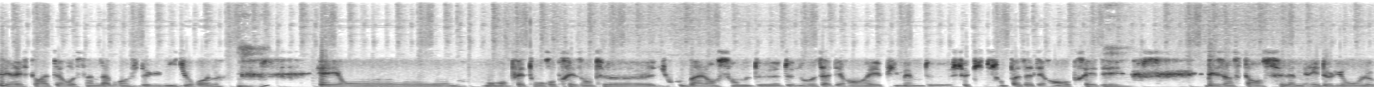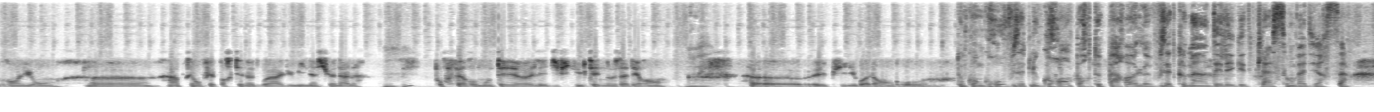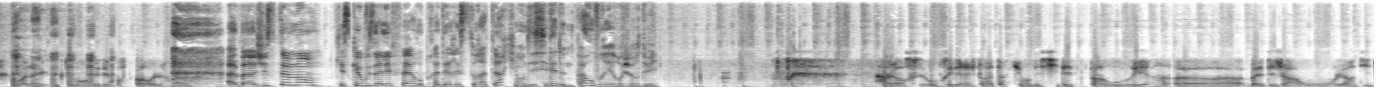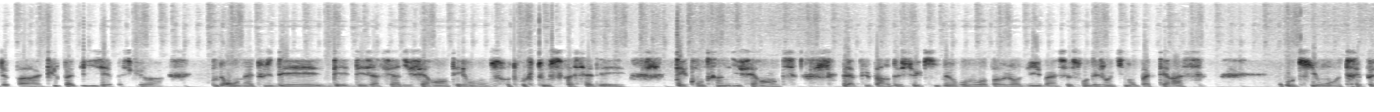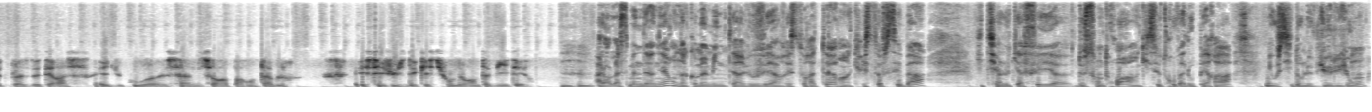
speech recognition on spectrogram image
les restaurateurs au sein de la branche de l'UMI du Rhône. Mhm. Et on, en fait, on représente euh, du coup bah, l'ensemble de, de nos adhérents et puis même de ceux qui ne sont pas adhérents auprès des, Mhm. Des instances, la mairie de Lyon, le Grand Lyon. Euh, après, on fait porter notre voix à l'UMI nationale Mhm. pour faire remonter euh, les difficultés de nos adhérents. Ouais. Euh, et puis voilà, en gros. Donc en gros, vous êtes le grand porte-parole. Vous êtes comme un délégué de classe, on va dire ça. Voilà, exactement, on est des porte-parole. voilà. Ah bah justement, qu'est-ce que vous allez faire auprès des restaurateurs qui ont décidé de ne pas ouvrir aujourd'hui? Alors, auprès des restaurateurs qui ont décidé de pas rouvrir, euh, bah déjà, on leur dit de pas culpabiliser parce que euh, on a tous des, affaires différentes et on se retrouve tous face à des, des contraintes différentes. La plupart de ceux qui ne rouvrent pas aujourd'hui, bah, ce sont des gens qui n'ont pas de terrasse ou qui ont très peu de place de terrasse et du coup, euh, ça ne sera pas rentable. Et c'est juste des questions de rentabilité. Mhm. Alors la semaine dernière, on a quand même interviewé un restaurateur, hein, Christophe Seba, qui tient le café euh, de 103, hein, qui se trouve à l'Opéra, mais aussi dans le Vieux Lyon.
